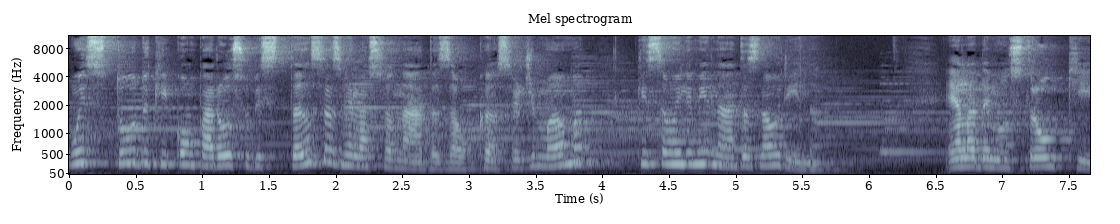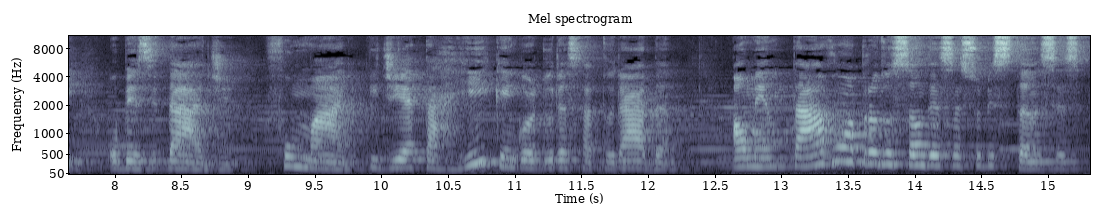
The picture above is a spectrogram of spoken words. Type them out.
um estudo que comparou substâncias relacionadas ao câncer de mama que são eliminadas na urina. Ela demonstrou que obesidade, fumar e dieta rica em gordura saturada aumentavam a produção dessas substâncias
